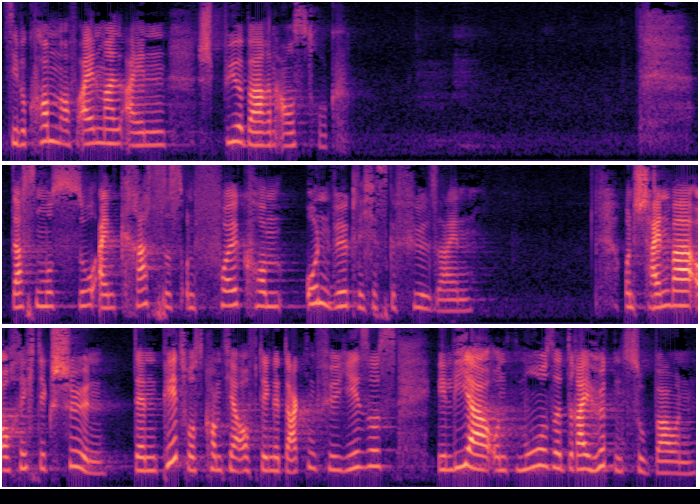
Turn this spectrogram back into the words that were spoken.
Sie bekommen auf einmal einen spürbaren Ausdruck. Das muss so ein krasses und vollkommen unwirkliches Gefühl sein und scheinbar auch richtig schön. Denn Petrus kommt ja auf den Gedanken, für Jesus, Elia und Mose drei Hütten zu bauen.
